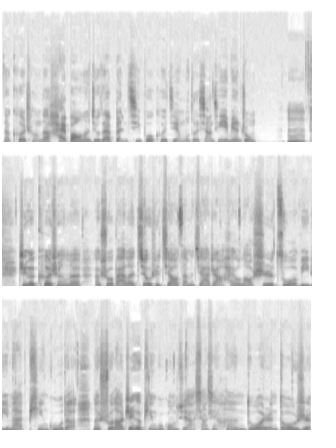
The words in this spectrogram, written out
那课程的海报呢，就在本期播客节目的详情页面中。嗯，这个课程呢，呃，说白了就是教咱们家长还有老师做 VB Map 评估的。那说到这个评估工具啊，相信很多人都是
